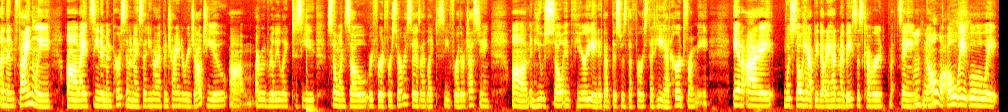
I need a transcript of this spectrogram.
And then finally, um, I had seen him in person and I said, You know, I've been trying to reach out to you. Um, I would really like to see so and so referred for services. I'd like to see further testing. Um, and he was so infuriated that this was the first that he had heard from me. And I was so happy that I had my bases covered saying, mm-hmm. No, oh, wait, wait, wait.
